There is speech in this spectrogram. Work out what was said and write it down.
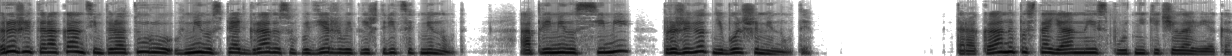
Рыжий таракан температуру в минус 5 градусов выдерживает лишь 30 минут, а при минус 7 проживет не больше минуты. Тараканы — постоянные спутники человека.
